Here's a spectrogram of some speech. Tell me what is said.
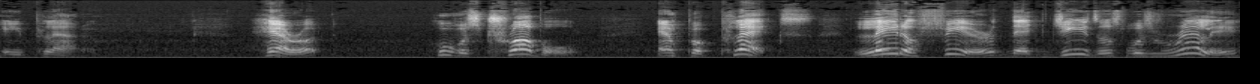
a platter. Herod, who was troubled and perplexed, later feared that Jesus was really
